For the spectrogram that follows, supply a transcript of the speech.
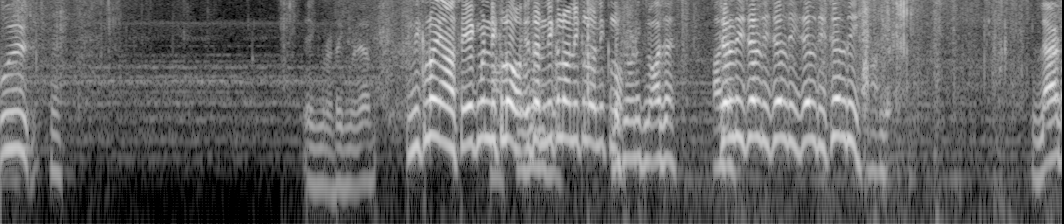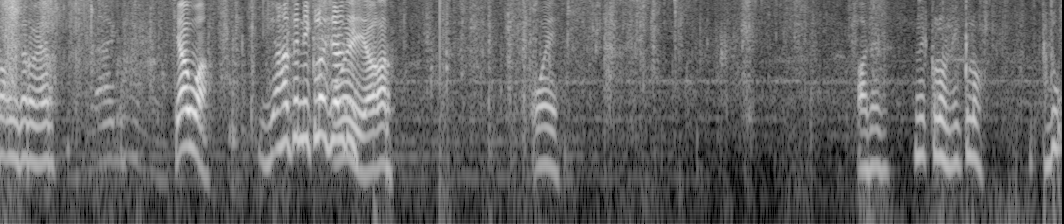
ओए एक मिनट एक मिनट यार। निकलो यहाँ से एक मिनट निकलो। इधर निकलो निकलो निकलो। निकलो निकलो। आ जाए जल्दी जल्दी जल्दी जल्दी जल्दी। लाइट ऑन करो यार। क्या हुआ? यहाँ से निकलो ओए जल्दी यार। ओए। आ जाए। निकलो निकलो। दूर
